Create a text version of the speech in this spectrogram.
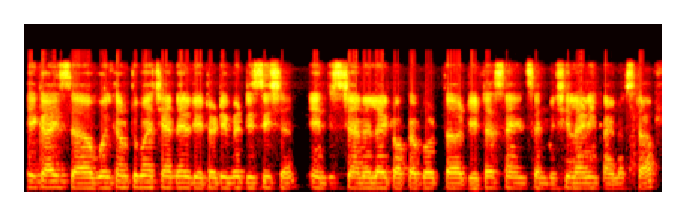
Hey guys, uh, welcome to my channel Data Driven Decision. In this channel, I talk about the data science and machine learning kind of stuff.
